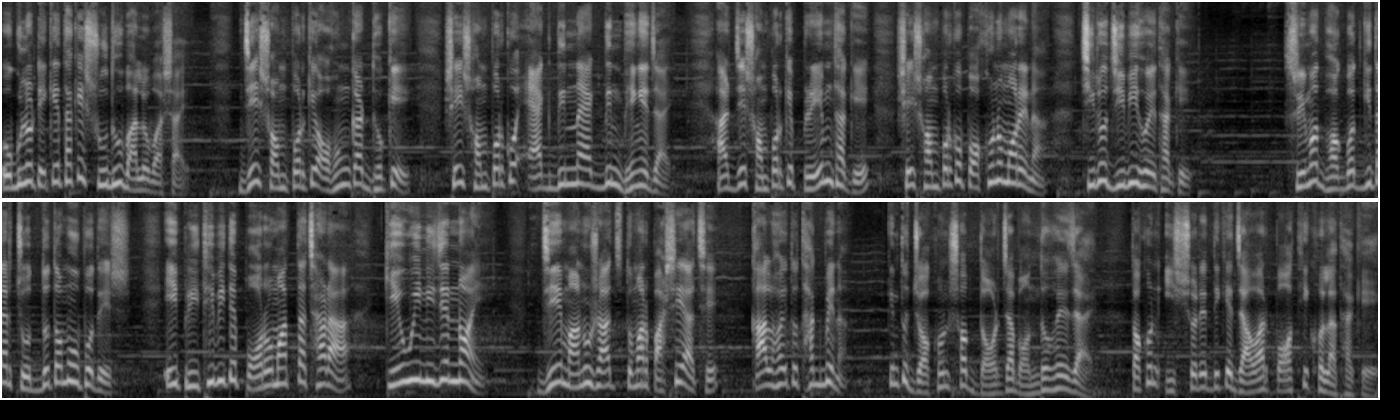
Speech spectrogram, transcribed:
ওগুলো টেকে থাকে শুধু ভালোবাসায়। যে সম্পর্কে অহংকার ঢোকে, সেই সম্পর্ক একদিন না একদিন ভেঙে যায়। আর যে সম্পর্কে প্রেম থাকে, সেই সম্পর্ক কখনো মরে না, চিরজীবী হয়ে থাকে। শ্রীমদ্ ভগবদ্গীতার চোদ্দতম উপদেশ, এই পৃথিবীতে পরমাত্মা ছাড়া কেউই নিজের নয়। যে মানুষ আজ তোমার পাশে আছে, কাল হয়তো থাকবে না। কিন্তু যখন সব দরজা বন্ধ হয়ে যায়, তখন ঈশ্বরের দিকে যাওয়ার পথই খোলা থাকে।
